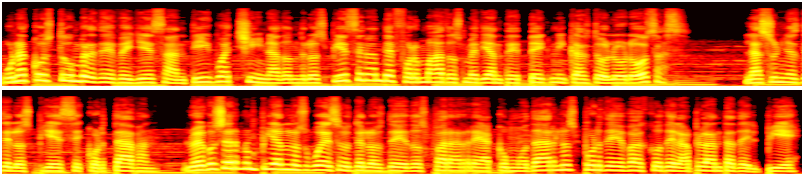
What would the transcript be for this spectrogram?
una costumbre de belleza antigua china donde los pies eran deformados mediante técnicas dolorosas. Las uñas de los pies se cortaban, luego se rompían los huesos de los dedos para reacomodarlos por debajo de la planta del pie.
